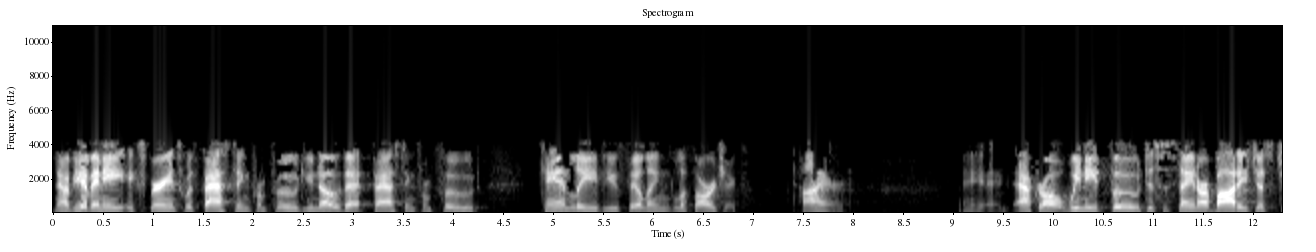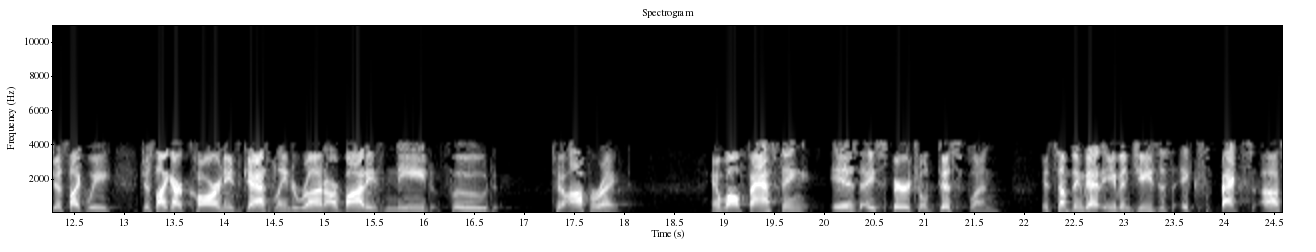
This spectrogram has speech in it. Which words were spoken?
Now, if you have any experience with fasting from food, you know that fasting from food can leave you feeling lethargic, tired. Eh, after all, we need food to sustain our bodies. Just, just like we, just like our car needs gasoline to run, our bodies need food to operate. And while fasting is a spiritual discipline. It's something that even Jesus expects us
